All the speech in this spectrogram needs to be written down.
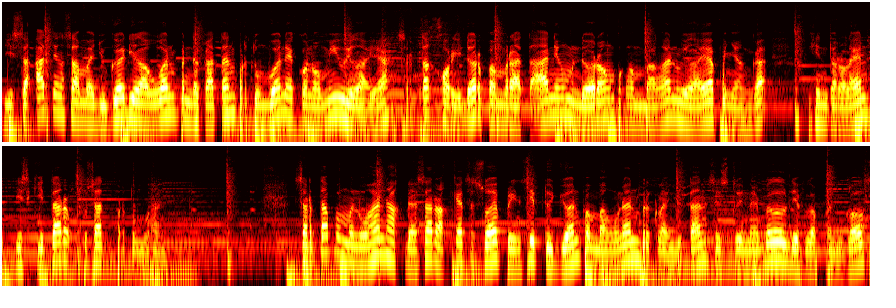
Di saat yang sama juga dilakukan pendekatan pertumbuhan ekonomi wilayah serta koridor pemerataan yang mendorong pengembangan wilayah penyangga hinterland di sekitar pusat pertumbuhan serta pemenuhan hak dasar rakyat sesuai prinsip tujuan pembangunan berkelanjutan Sustainable Development Goals,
